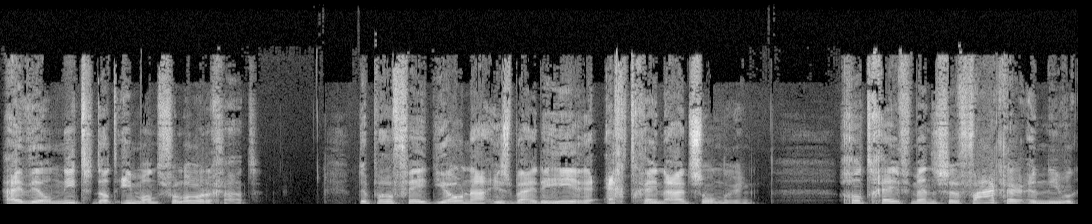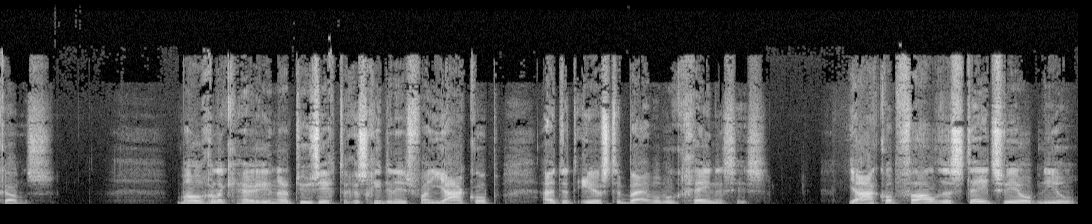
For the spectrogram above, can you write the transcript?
Hij wil niet dat iemand verloren gaat. De profeet Jona is bij de Heere echt geen uitzondering. God geeft mensen vaker een nieuwe kans. Mogelijk herinnert u zich de geschiedenis van Jacob uit het eerste Bijbelboek Genesis. Jacob faalde steeds weer opnieuw,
